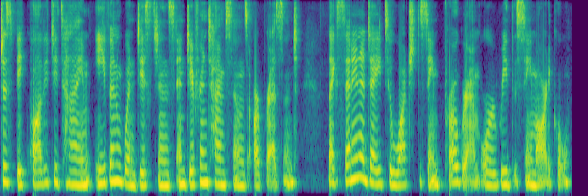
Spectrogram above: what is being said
just be quality time even when distance and different time zones are present like setting a date to watch the same program or read the same article.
